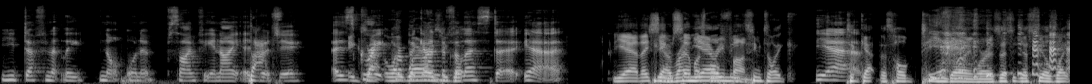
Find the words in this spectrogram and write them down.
you'd definitely not want to sign for United, That- would you? It's exactly, great propaganda you've for got- Leicester, yeah. yeah, they yeah, seem so much more Ranieri fun. seem to like Yeah. to get this whole team Yeah. going, whereas this it just feels like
